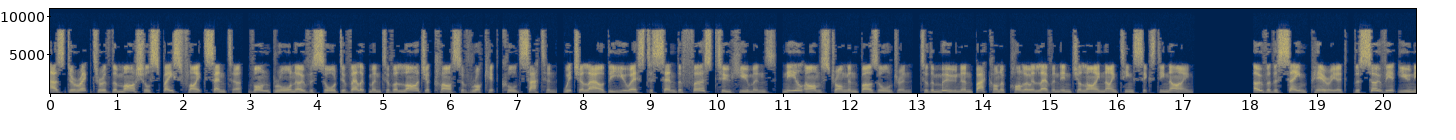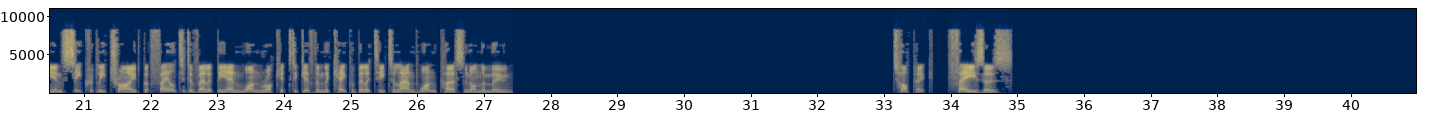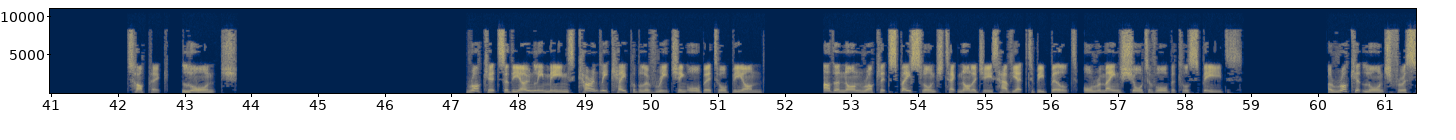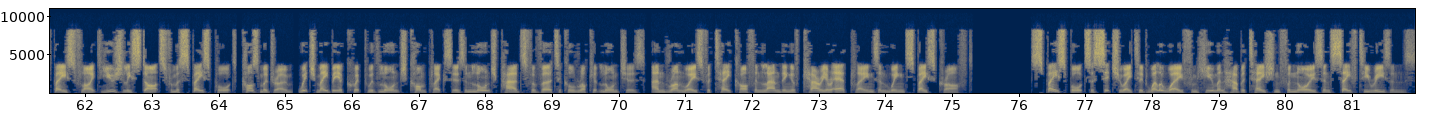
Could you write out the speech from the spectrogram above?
As director of the Marshall Space Flight Center, von Braun oversaw development of a larger class of rocket called Saturn, which allowed the U.S. to send the first two humans, Neil Armstrong and Buzz Aldrin, to the Moon and back on Apollo 11 in July 1969. Over the same period, the Soviet Union secretly tried but failed to develop the N-1 rocket to give them the capability to land one person on the Moon. Topic: Phases. Topic: Launch. Rockets are the only means currently capable of reaching orbit or beyond. Other non-rocket space launch technologies have yet to be built, or remain short of orbital speeds. A rocket launch for a spaceflight usually starts from a spaceport cosmodrome, which may be equipped with launch complexes and launch pads for vertical rocket launches, and runways for takeoff and landing of carrier airplanes and winged spacecraft. Spaceports are situated well away from human habitation for noise and safety reasons.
